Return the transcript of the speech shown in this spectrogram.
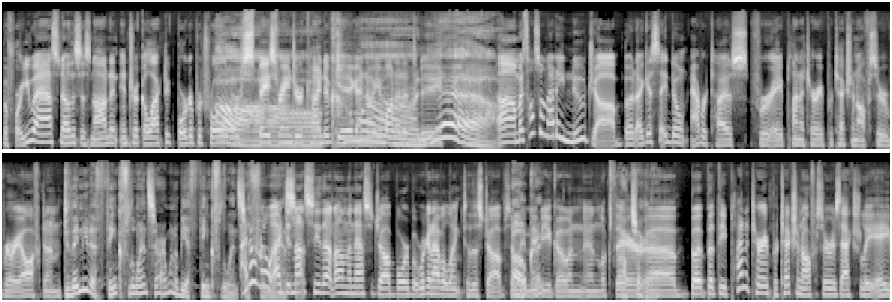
Before you ask, no, this is not an intergalactic border patrol or space ranger kind of gig. I know you wanted it to be. Yeah. Um, it's also not a new job, but I guess they don't advertise for a planetary protection officer very often. Do they need a thinkfluencer? I want to be a thinkfluencer. I don't know. I did not see that on the NASA job board, but we're going to have a link to this job, so Oh, maybe, okay. maybe you go and, and look there. check it out. Uh, but but the planetary protection officer is actually a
